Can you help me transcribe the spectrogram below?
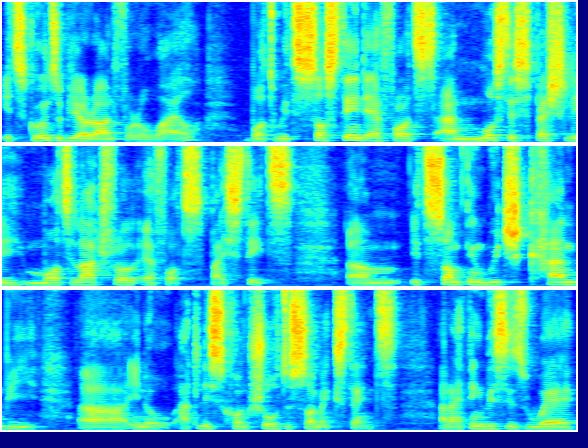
It's going to be around for a while, but with sustained efforts and most especially multilateral efforts by states, um, it's something which can be, uh, you know, at least controlled to some extent. And I think this is where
